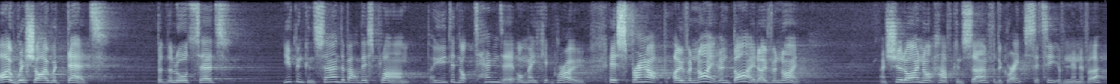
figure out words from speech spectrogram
I wish I were dead. But the Lord said, You've been concerned about this plant, though you did not tend it or make it grow. It sprang up overnight and died overnight. And should I not have concern for the great city of Nineveh,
